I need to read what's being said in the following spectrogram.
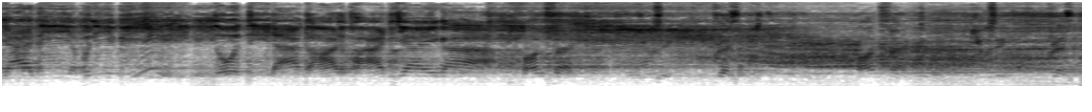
आज़ादी अपनी भी तो तेरा गाड़ फाट जाएगा। Perfect music present perfect music present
